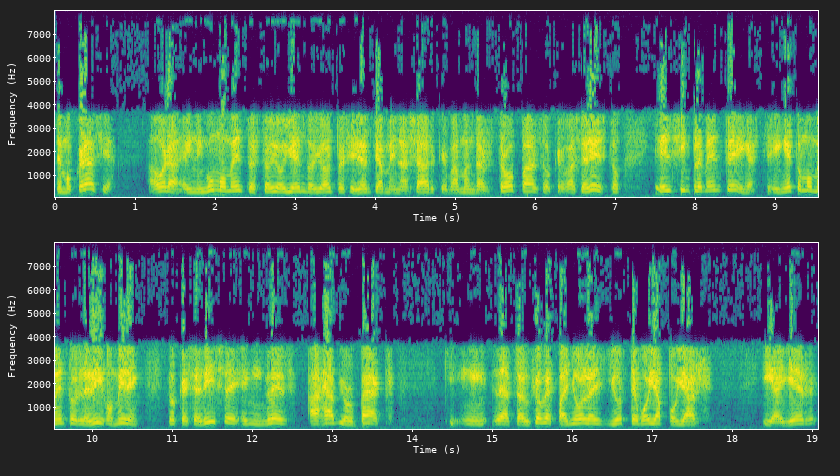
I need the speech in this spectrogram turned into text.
democracia. Ahora, en ningún momento estoy oyendo yo al presidente amenazar que va a mandar tropas o que va a hacer esto. Él simplemente en, estos momentos le dijo, miren, lo que se dice en inglés, I have your back, la traducción española es yo te voy a apoyar. Y ayer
